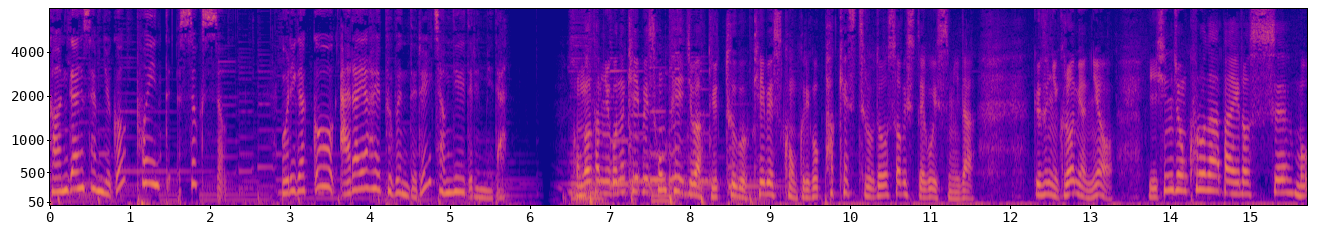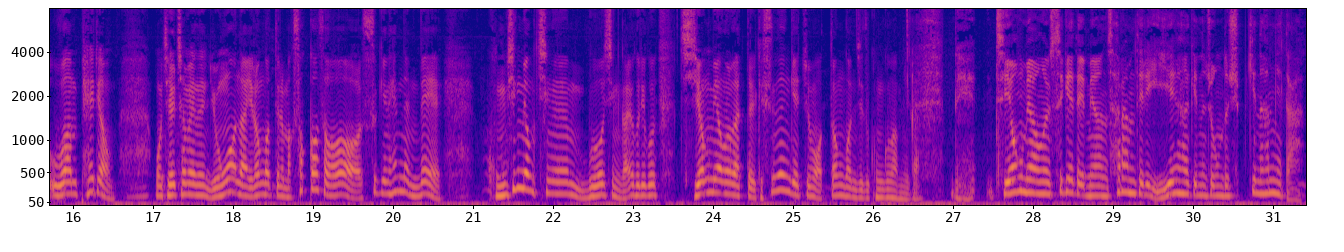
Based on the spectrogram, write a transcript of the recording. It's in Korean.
건강 365 포인트 쏙쏙. 우리가 꼭 알아야 할 부분들을 정리해 드립니다. 건강 365는 KBS 홈페이지와 유튜브, KBS 콩 그리고 팟캐스트로도 서비스되고 있습니다. 교수님 그러면요 이 신종 코로나 바이러스 뭐 우한 폐렴 뭐 제일 처음에는 용어나 이런 것들을 막 섞어서 쓰긴 했는데 공식 명칭은 무엇인가요? 그리고 지역명을 갖다 이렇게 쓰는 게 좀 어떤 건지도 궁금합니다. 네, 지역명을 쓰게 되면 사람들이 이해하기는 조금 더 쉽기는 합니다.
